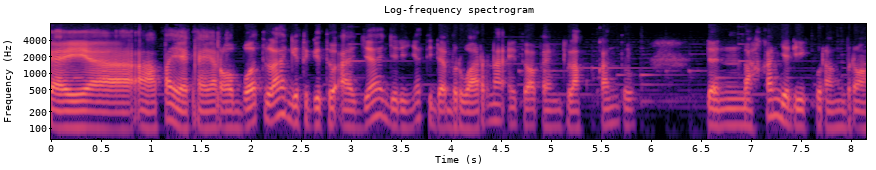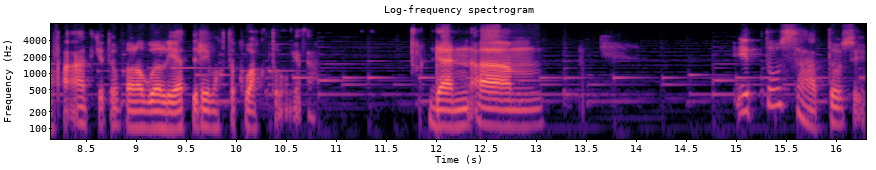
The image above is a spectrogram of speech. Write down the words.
kayak apa ya kayak robot lah gitu-gitu aja jadinya tidak berwarna itu apa yang dilakukan tuh. Dan bahkan jadi kurang bermanfaat gitu kalau gue lihat dari waktu ke waktu gitu dan um, itu satu sih.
